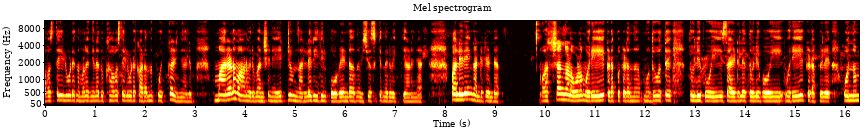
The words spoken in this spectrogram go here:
അവസ്ഥയിലൂടെ നമ്മളിങ്ങനെ ദുഃഖാവസ്ഥയിലൂടെ കടന്നു പോയി കഴിഞ്ഞാലും മരണമാണ് ഒരു മനുഷ്യന് ഏറ്റവും നല്ല രീതിയിൽ പോവേണ്ടതെന്ന് വിശ്വസിക്കുന്ന ഒരു വ്യക്തിയാണ് ഞാൻ. പലരെയും കണ്ടിട്ടുണ്ട്. വർഷങ്ങളോളം ഒരേ കിടപ്പ് കിടന്ന് മുതുവത്തെ തൊലി പോയി സൈഡിലെ തൊലി പോയി ഒരേ കിടപ്പിൽ ഒന്നും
